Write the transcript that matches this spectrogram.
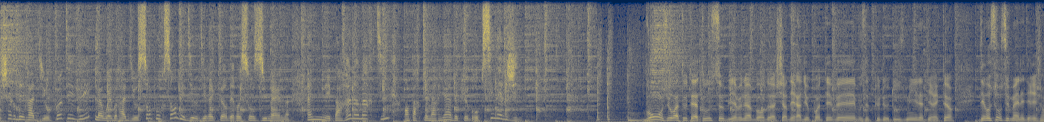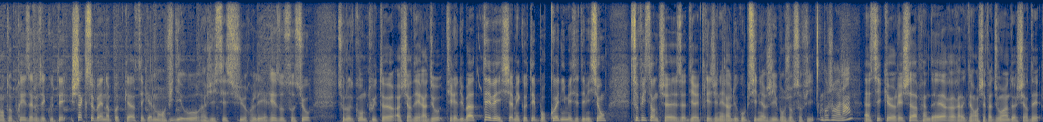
HRDRadio.tv, la web radio 100% dédiée au directeur des ressources humaines, animée par Alain Marty, en partenariat avec le groupe Synergie. Bonjour à toutes et à tous, bienvenue à bord de HRDRadio.tv. Vous êtes plus de 12 000 directeurs des ressources humaines et dirigeants d'entreprise à nous écouter chaque semaine en podcast, également en vidéo. Réagissez sur les réseaux sociaux, sur notre compte Twitter, HRDRadio-du-bas TV. À mes côtés pour co-animer cette émission, Sophie Sanchez, directrice générale du groupe Synergie. Bonjour Sophie. Bonjour Alain. Ainsi que Richard Frender, rédacteur en chef adjoint de HRD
